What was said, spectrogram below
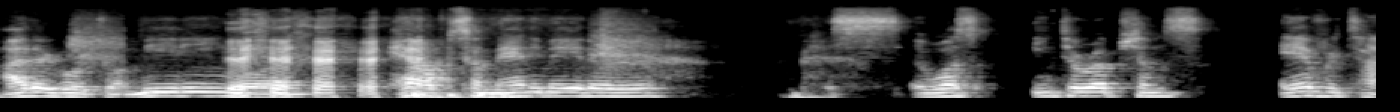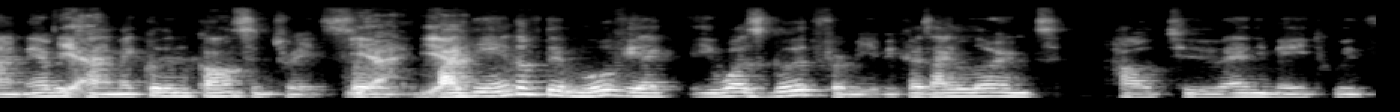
either go to a meeting or help some animator. It was interruptions every time, every yeah. time. I couldn't concentrate. So yeah, yeah. by the end of the movie, I, it was good for me because I learned how to animate with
